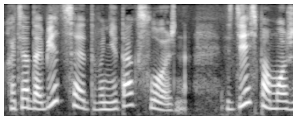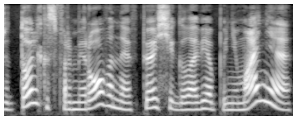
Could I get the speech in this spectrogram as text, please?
хотя добиться этого не так сложно. Здесь поможет только сформированное в пёсей голове понимание,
